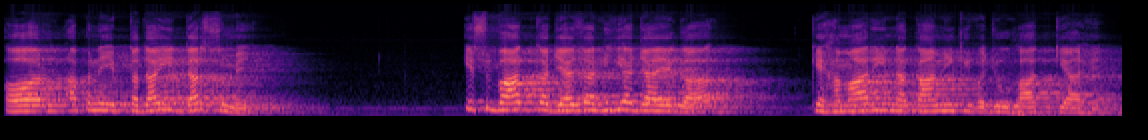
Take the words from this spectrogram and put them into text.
اور اپنے ابتدائی درس میں اس بات کا جائزہ لیا جائے گا کہ ہماری ناکامی کی وجوہات کیا ہیں۔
